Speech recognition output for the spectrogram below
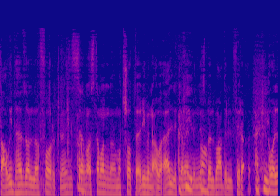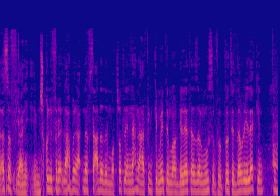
تعويض هذا الفارق لأن لسه آه. ناقص 8 ماتشات تقريبا أو أقل كمان أكيد، بالنسبة آه. لبعض الفرق أكيد هو للأسف يعني مش كل الفرق لعبت نفس عدد الماتشات لأن إحنا عارفين كمية المؤجلات هذا الموسم في بطولة الدوري لكن آه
